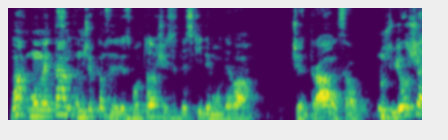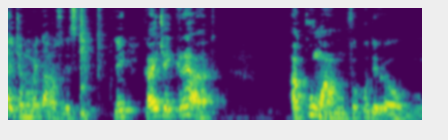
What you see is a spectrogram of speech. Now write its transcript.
Mă, momentan încercăm să ne dezvoltăm și să deschidem undeva central sau, nu știu, eu și aici momentan vreau să deschid. Știi? Că aici ai creat, acum am făcut de vreo mm,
